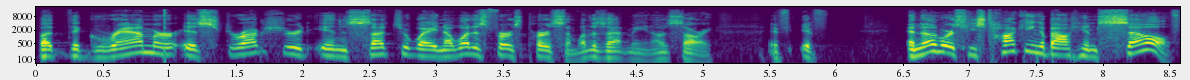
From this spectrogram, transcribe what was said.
But the grammar is structured in such a way. Now, what is first person? What does that mean? I'm sorry. If, if in other words, he's talking about himself.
